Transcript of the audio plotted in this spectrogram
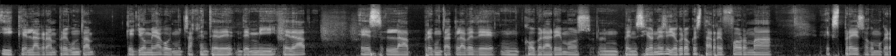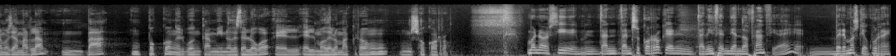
y que la gran pregunta que yo me hago y mucha gente de, de mi edad es la pregunta clave de mm, ¿cobraremos mm, pensiones? Y yo creo que esta reforma express o como queremos llamarla mm, va un poco en el buen camino. Desde luego el, el modelo Macron, un socorro. Bueno, sí, tan, tan socorro que están incendiando a Francia. ¿eh? Veremos qué ocurre.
